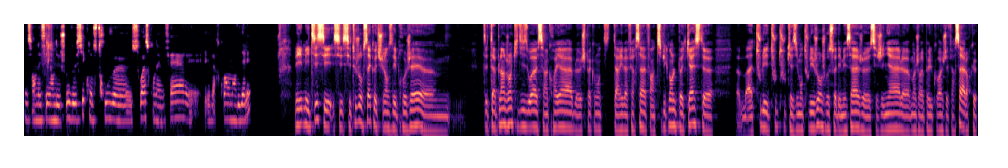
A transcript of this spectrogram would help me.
Et c'est en essayant des choses aussi qu'on se trouve soit ce qu'on aime faire et, vers quoi on a envie d'aller. Mais mais tu sais c'est toujours ça que tu lances des projets t'as plein de gens qui disent ouais c'est incroyable je sais pas comment t'arrives à faire ça. Enfin typiquement le podcast euh, euh, bah tous les tout, quasiment tous les jours je reçois des messages euh, c'est génial moi j'aurais pas eu le courage de faire ça alors que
